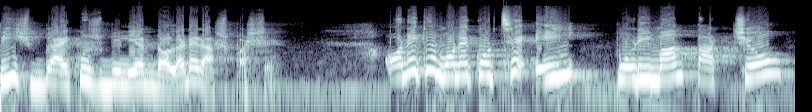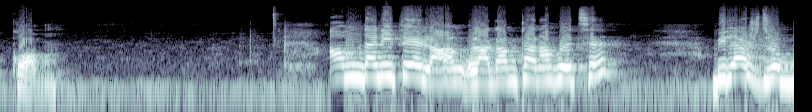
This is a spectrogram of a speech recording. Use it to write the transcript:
বিশ বা একুশ বিলিয়ন ডলারের আশপাশে। অনেকে মনে করছে এই পরিমাণ তার চেয়েও কম। আমদানিতে লাগাম টানা হয়েছে। বিলাসদ্রব্য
